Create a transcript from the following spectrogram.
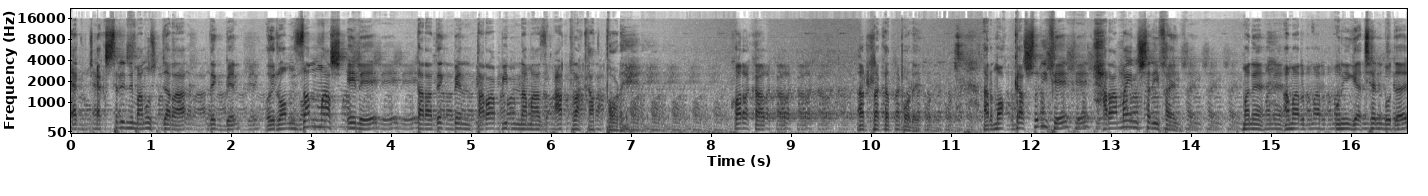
এক এক শ্রেণির মানুষ যারা দেখবেন, ওই রমজান মাস এলে তারা দেখবেন তারাবির নামাজ আট রাকাত পড়ে। পড়ে। আর মক্কা শরীফে হারামাইন শরীফাইন। মানে আমার, উনি গেছেন বোধহয়,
